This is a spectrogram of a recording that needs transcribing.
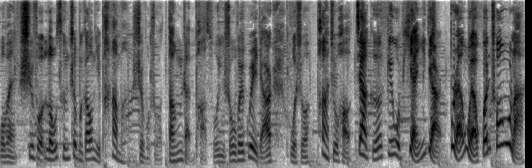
我问师傅，楼层这么高，你怕吗？师傅说当然怕，所以收费贵点儿。我说怕就好，价格给我便宜点儿，不然我要关窗户了。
